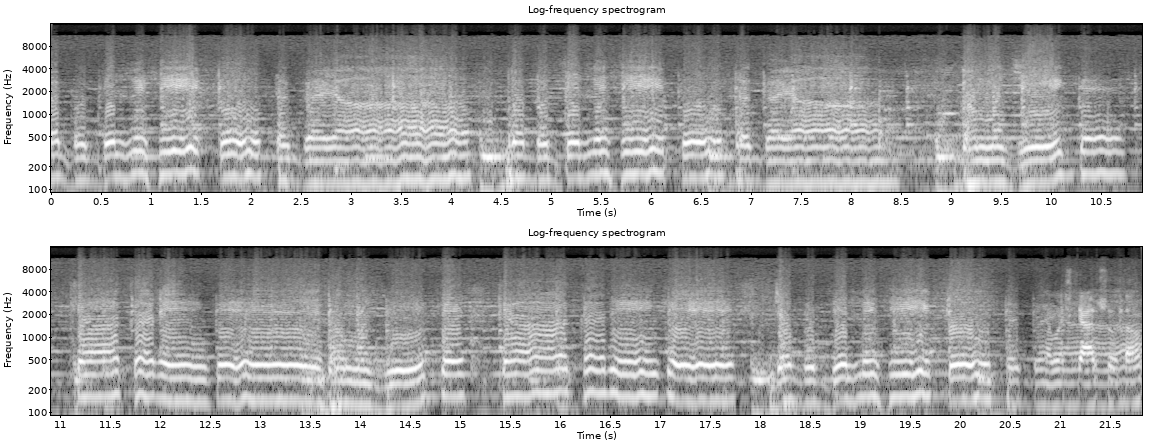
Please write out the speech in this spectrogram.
जब दिल ही टूट गया जब दिल ही टूट गया हम जी के क्या करेंगे हम जी के क्या करेंगे जब दिल ही टूट गया नमस्कार श्रोताओं।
